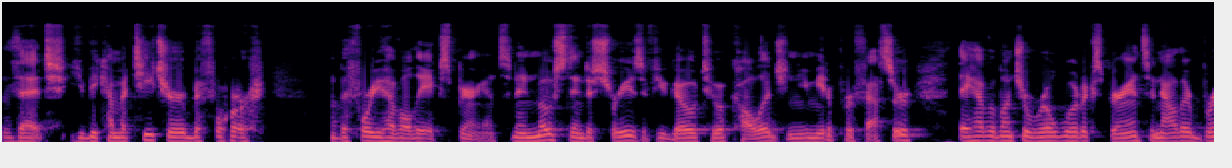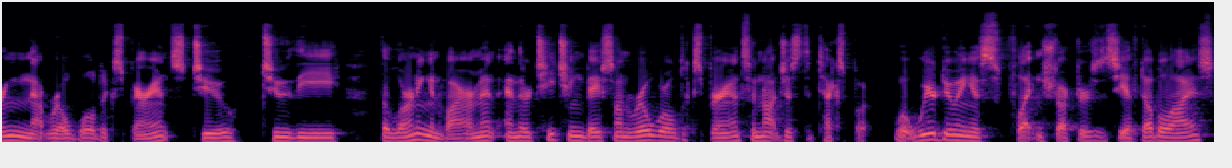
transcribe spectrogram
that you become a teacher before before you have all the experience. And in most industries, if you go to a college and you meet a professor, they have a bunch of real world experience and now they're bringing that real world experience to to the the learning environment and they're teaching based on real world experience and not just a textbook. What we're doing as flight instructors and CFIIs,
